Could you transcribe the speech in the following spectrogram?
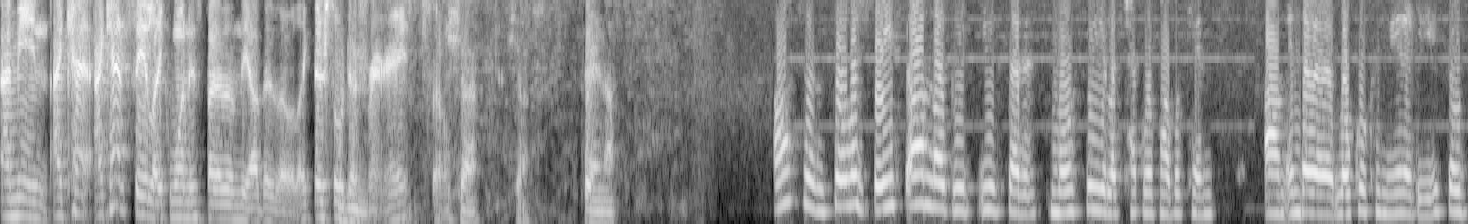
I mean, I can't I can't say like one is better than the other though. Like they're so mm-hmm. different, right? So sure, sure, fair enough. Awesome. So like based on like you said, it's mostly like Czech Republicans um, in the local community. So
